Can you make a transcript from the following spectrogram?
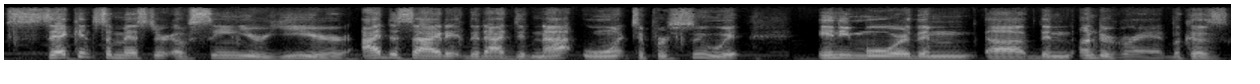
Second semester of senior year, I decided that I did not want to pursue it any more than uh, than undergrad because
